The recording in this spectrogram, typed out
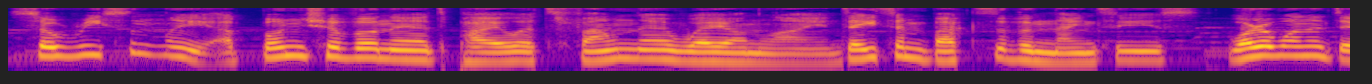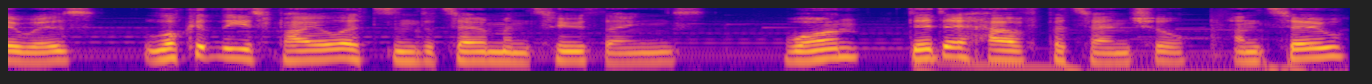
So recently, a bunch of unaired pilots found their way online, dating back to the 90s. What I want to do is, look at these pilots and determine two things. One, did it have potential? And two,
